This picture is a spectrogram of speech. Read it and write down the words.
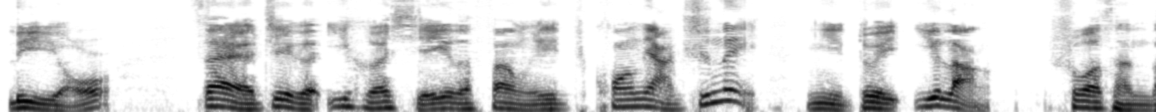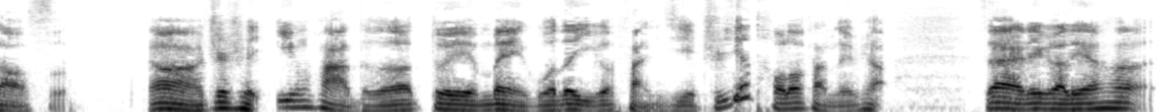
理由在这个伊核协议的范围框架之内，你对伊朗说三道四啊！这是英法德对美国的一个反击，直接投了反对票，在这个联合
